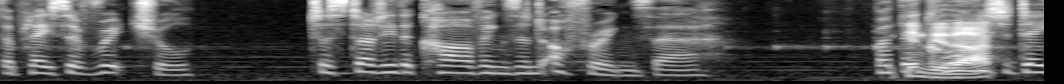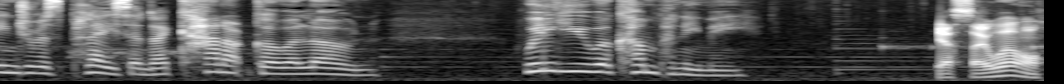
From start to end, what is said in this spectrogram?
the place of ritual, to study the carvings and offerings there. But they can do call that. it a dangerous place and I cannot go alone. Will you accompany me? Yes, I will.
